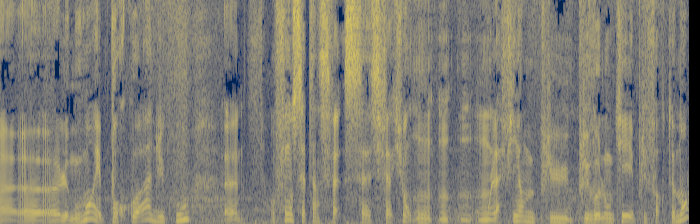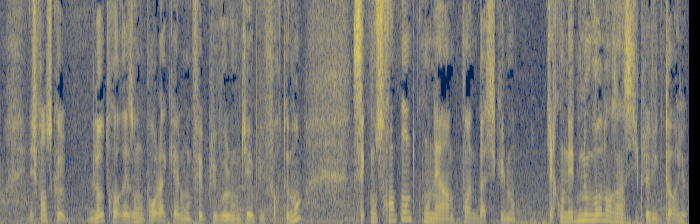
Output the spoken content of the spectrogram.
euh, le mouvement et pourquoi du coup au fond cette satisfaction on, on- on- on l'affirme plus, plus volontiers et plus fortement. Et je pense que l'autre raison pour laquelle on le fait plus volontiers et plus fortement c'est qu'on se rend compte qu'on est à un point de basculement. C'est-à-dire qu'on est de nouveau dans un cycle victorieux.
